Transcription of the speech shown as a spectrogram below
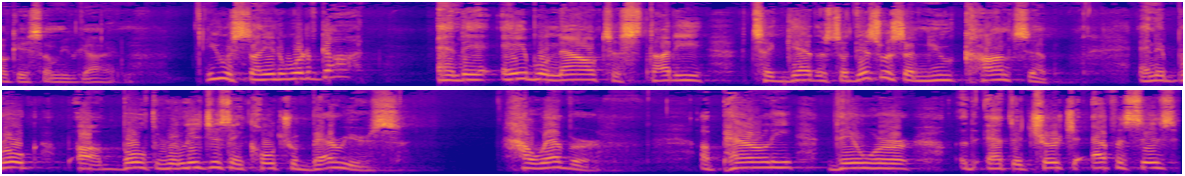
Okay, some of you got it. You were studying the Word of God and they're able now to study together. So this was a new concept, and it broke uh, both religious and cultural barriers. However, apparently there were at the church of Ephesus,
